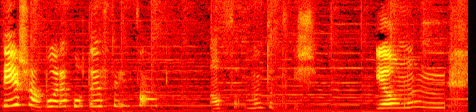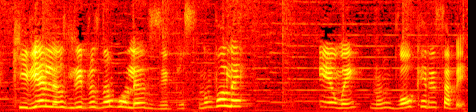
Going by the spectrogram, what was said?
Deixa o amor acontecer, sabe? Nossa, muito triste. E eu não queria ler os livros, não vou ler os livros. Não vou ler. Eu, hein? Não vou querer saber.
